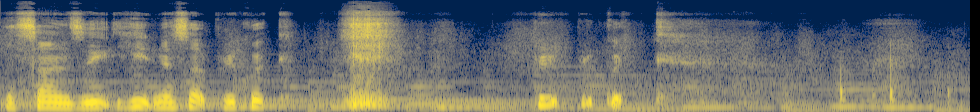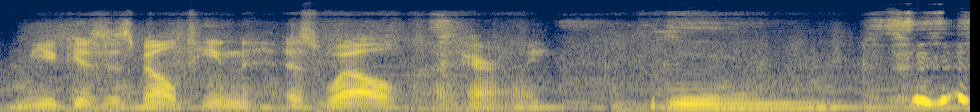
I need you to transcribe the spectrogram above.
The sun's he- heating us up pretty quick. Pretty, pretty quick. Mucus is melting as well, apparently. Yeah.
